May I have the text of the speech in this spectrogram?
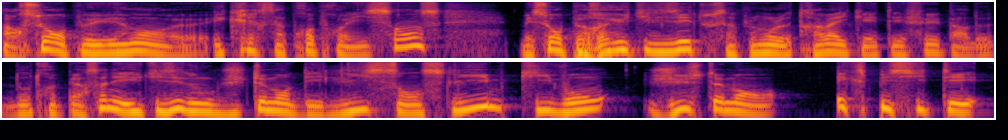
Alors soit on peut évidemment euh, écrire sa propre licence, mais soit on peut réutiliser tout simplement le travail qui a été fait par d'autres personnes et utiliser donc justement des licences libres qui vont justement expliciter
